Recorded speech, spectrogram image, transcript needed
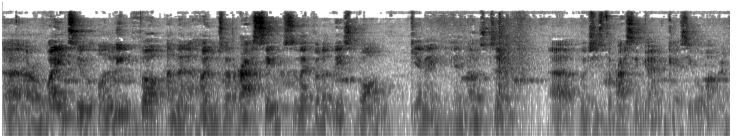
uh, are away to Olimpo and then at home to Racing, so they've got at least one gimme in those two, uh, which is the Racing game, in case you were wondering.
